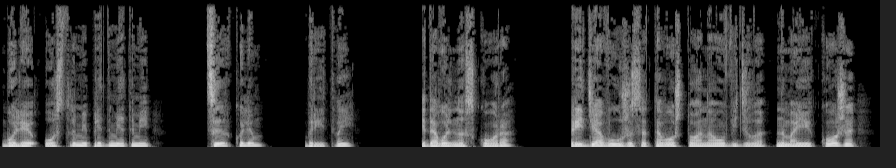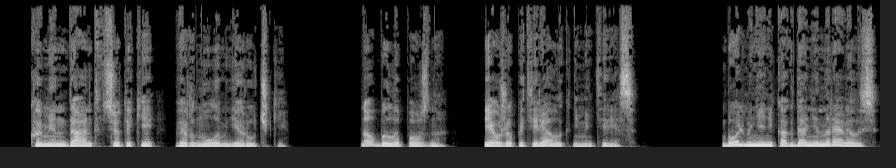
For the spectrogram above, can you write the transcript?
более острыми предметами, циркулем, бритвой, и довольно скоро, придя в ужас от того, что она увидела на моей коже, комендант все-таки вернула мне ручки. Но было поздно, я уже потеряла к ним интерес. Боль мне никогда не нравилась,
